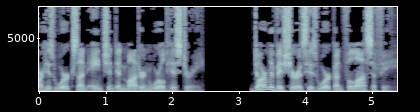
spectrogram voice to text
are his works on ancient and modern world history. Dharmavishar is his work on philosophy.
